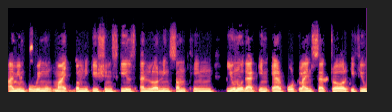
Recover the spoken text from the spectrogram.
i'm improving my communication skills and learning something. You know that in airport line sector if you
